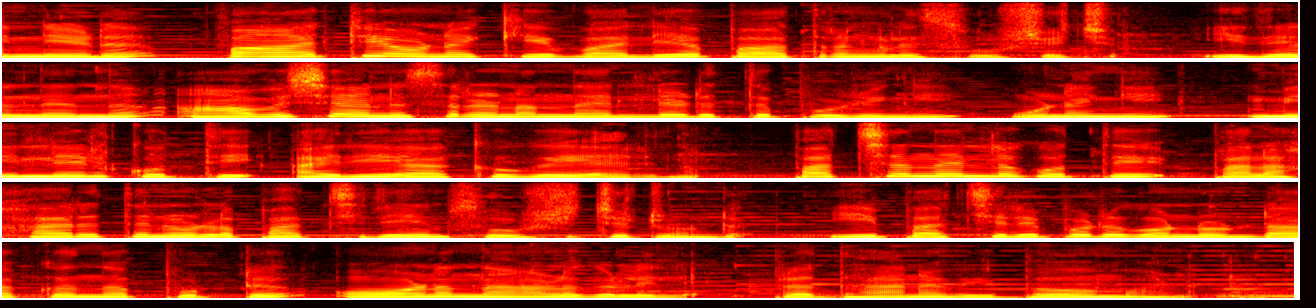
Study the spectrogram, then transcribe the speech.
പിന്നീട് പാറ്റി ഉണക്കി വലിയ പാത്രങ്ങളിൽ സൂക്ഷിച്ചു. ഇതിൽ നിന്ന് ആവശ്യാനുസരണം നെല്ലെടുത്ത് പുഴുങ്ങി ഉണങ്ങി മില്ലിൽ കുത്തി അരിയാക്കുകയായിരുന്നു. പച്ചനെല്ല് കുത്തി പലഹാരത്തിനുള്ള പച്ചരിയും സൂക്ഷിച്ചിട്ടുണ്ട്. ഈ പച്ചരിപ്പൊടി കൊണ്ടുണ്ടാക്കുന്ന പുട്ട് ഓണനാളുകളിലെ പ്രധാന വിഭവമാണ്.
